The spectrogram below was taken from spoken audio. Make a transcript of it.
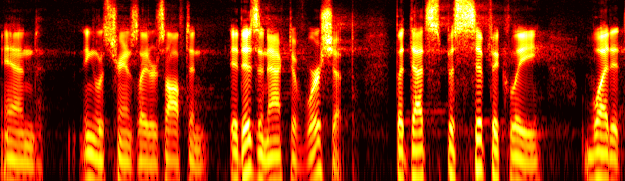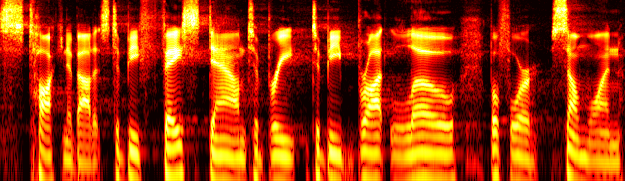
And English translators often, it is an act of worship, but that's specifically what it's talking about. It's to be face down, to be, to be brought low before someone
